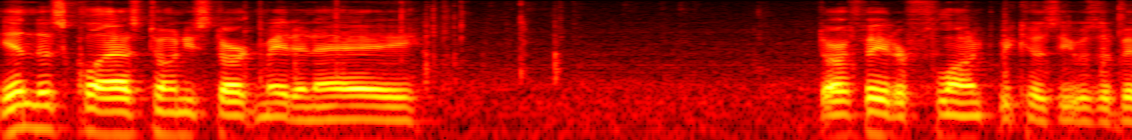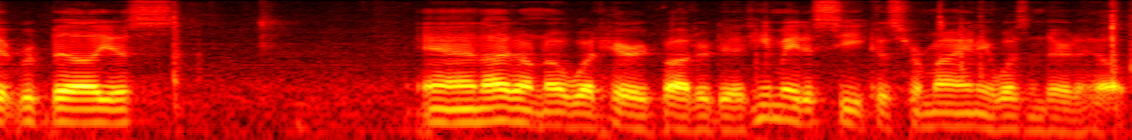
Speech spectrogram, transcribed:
in this class, Tony Stark made an A. Darth Vader flunked because he was a bit rebellious. And I don't know what Harry Potter did. He made a C because Hermione wasn't there to help.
